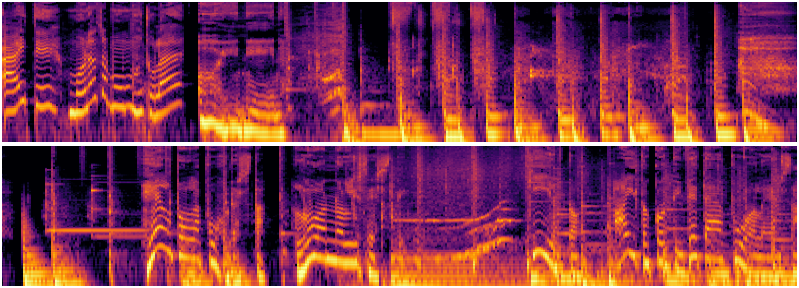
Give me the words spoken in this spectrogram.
Äiti, monelta mummu tulee? Oi niin. Helpolla puhdasta. Luonnollisesti. Kiilto. Aito koti vetää puoleensa.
